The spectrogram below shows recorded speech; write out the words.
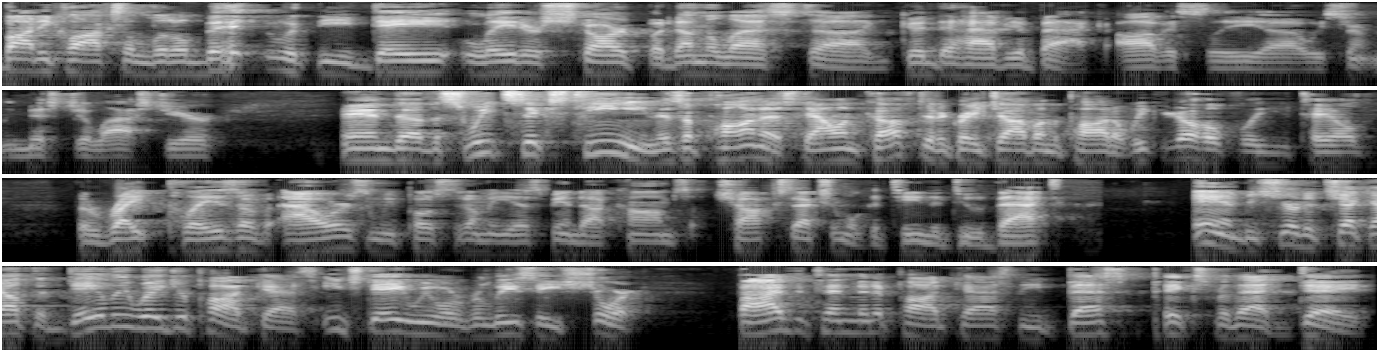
body clocks a little bit with the day later start, but nonetheless, uh, good to have you back. Obviously, uh, we certainly missed you last year. And uh, the Sweet 16 is upon us. Dalen Cuff did a great job on the pod a week ago. Hopefully, you tailed the right plays of ours, and we posted on the ESPN.com's chalk section. We'll continue to do that. And be sure to check out the Daily Wager podcast. Each day, we will release a short five to 10 minute podcast, the best picks for that day.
